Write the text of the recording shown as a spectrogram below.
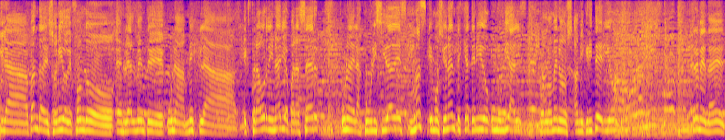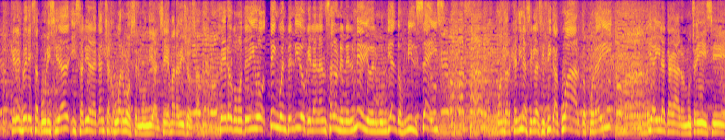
Y la banda de sonido de fondo es realmente una mezcla extraordinaria para hacer una de las publicidades más emocionantes que ha tenido un mundial, por lo menos a mi criterio. Tremenda, ¿eh? Querés ver esa publicidad y salir a la cancha a jugar vos el mundial, sí, es maravillosa. Pero como te digo, tengo entendido que la lanzaron en el medio del mundial 2006, cuando Argentina se clasifica a cuartos por ahí, y ahí la cagaron mucho. Y sí.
